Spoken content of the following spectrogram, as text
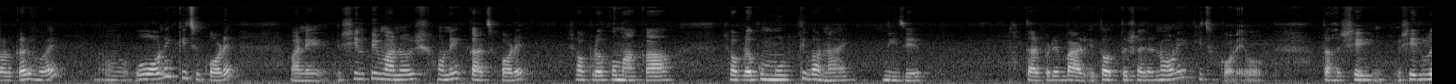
দরকার হয়, ও অনেক কিছু করে। মানে শিল্পী মানুষ অনেক কাজ করে, সব রকম আঁকা, সব রকম মূর্তি বানায় নিজে। তারপরে বাড়ি, তত্ত্ব সাজানো, অনেক কিছু করে ও। তা সেই, সেগুলো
